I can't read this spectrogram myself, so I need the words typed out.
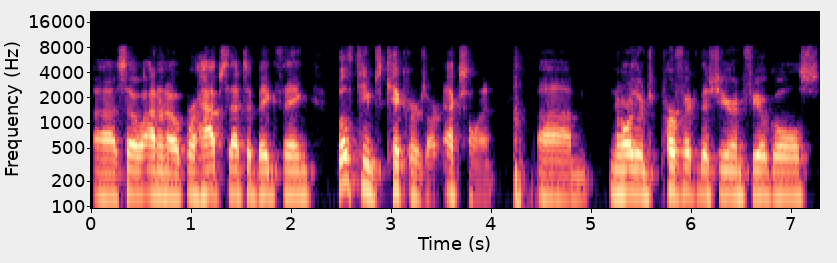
Uh, so I don't know. Perhaps that's a big thing. Both teams' kickers are excellent. Um, Northern's perfect this year in field goals.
